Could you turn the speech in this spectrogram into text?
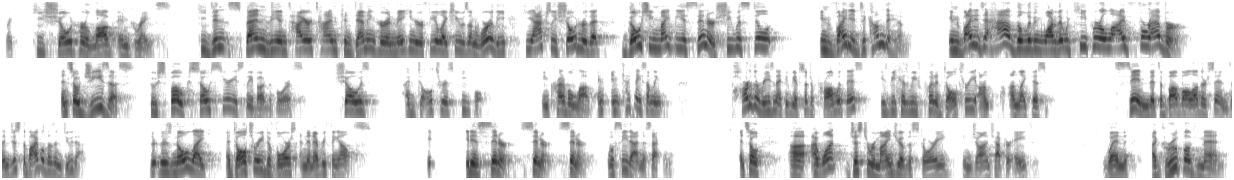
Right? He showed her love and grace. He didn't spend the entire time condemning her and making her feel like she was unworthy. He actually showed her that though she might be a sinner, she was still invited to come to him, invited to have the living water that would keep her alive forever. And so Jesus, who spoke so seriously about divorce, shows adulterous people incredible love. And, and can I tell you something? Part of the reason I think we have such a problem with this is because we've put adultery on, on like this sin that's above all other sins. And just the Bible doesn't do that. There, there's no like adultery, divorce, and then everything else. It, it is sinner, sinner, sinner. We'll see that in a second. And so uh, I want just to remind you of the story in John chapter 8 when a group of men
